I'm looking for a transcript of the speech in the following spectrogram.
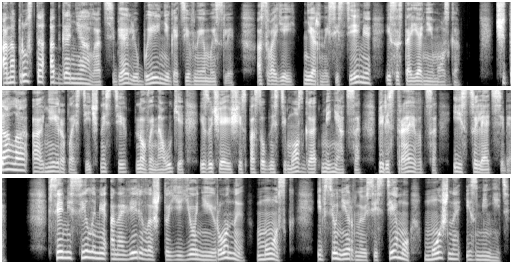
Она просто отгоняла от себя любые негативные мысли о своей нервной системе и состоянии мозга. Читала о нейропластичности, новой науке, изучающей способности мозга меняться, перестраиваться и исцелять себя. Всеми силами она верила, что ее нейроны, мозг и всю нервную систему можно изменить.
